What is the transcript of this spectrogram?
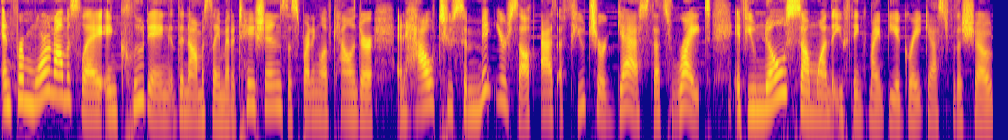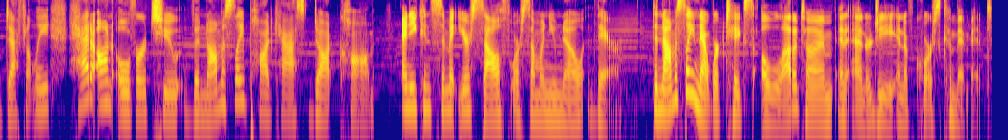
And for more NamaSLAY, including the NamaSLAY meditations, the Spreading Love calendar, and how to submit yourself as a future guest, that's right. If you know someone that you think might be a great guest for the show, definitely head on over to thenamaslaypodcast.com and you can submit yourself or someone you know there. The NamaSLAY Network takes a lot of time and energy and, of course, commitment.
